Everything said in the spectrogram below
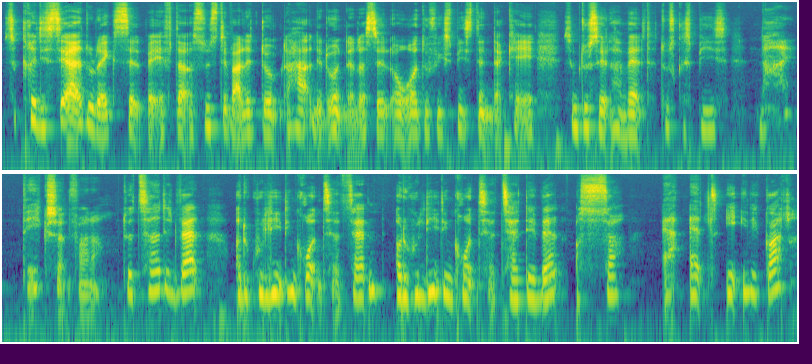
så kritiserer du dig ikke selv bagefter, og synes, det var lidt dumt, og har lidt ondt af dig selv over, at du fik spist den der kage, som du selv har valgt, du skal spise. Nej, det er ikke synd for dig. Du har taget dit valg, og du kunne lide din grund til at tage den, og du kunne lide din grund til at tage det valg, og så er alt egentlig godt.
